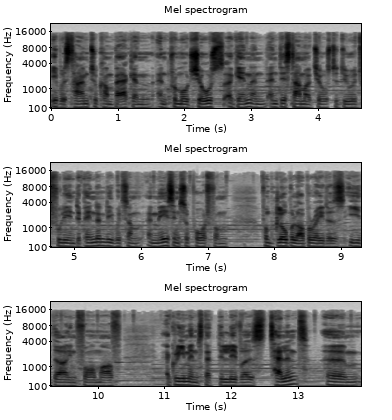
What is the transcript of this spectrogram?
it was time to come back and, and promote shows again. And, and this time I chose to do it fully independently with some amazing support from, from global operators, either in form of agreements that delivers talent um,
